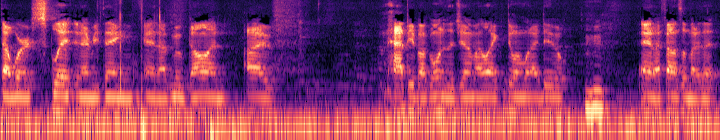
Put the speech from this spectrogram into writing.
that we're split and everything and I've moved on, I've I'm happy about going to the gym. I like doing what I do. Mm-hmm. And I found somebody that,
